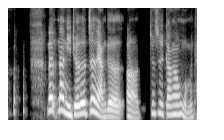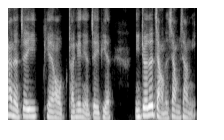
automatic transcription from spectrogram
那那你觉得这两个呃，就是刚刚我们看的这一篇，我传给你的这一篇，你觉得讲的像不像你？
